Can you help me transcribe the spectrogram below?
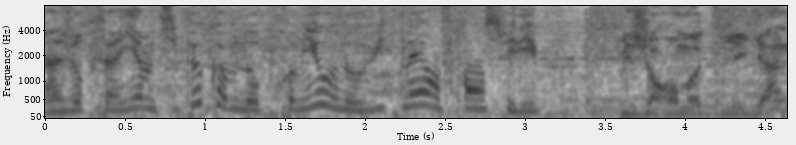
un jour férié un petit peu comme nos 1er ou nos 8 mai en France, Philippe. Mais genre en mode légal?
